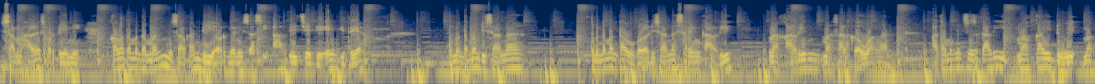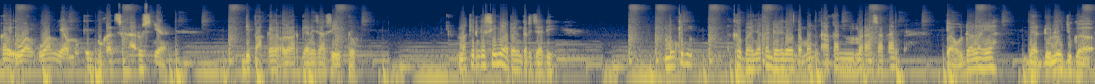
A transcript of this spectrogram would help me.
sama halnya seperti ini kalau teman-teman misalkan di organisasi A B C D E gitu ya teman-teman di sana teman-teman tahu kalau di sana sering kali ngakalin masalah keuangan atau mungkin sesekali makai duit, makai uang-uang yang mungkin bukan seharusnya dipakai oleh organisasi itu. Makin ke sini apa yang terjadi? Mungkin kebanyakan dari teman-teman akan merasakan ya udahlah ya dari dulu juga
